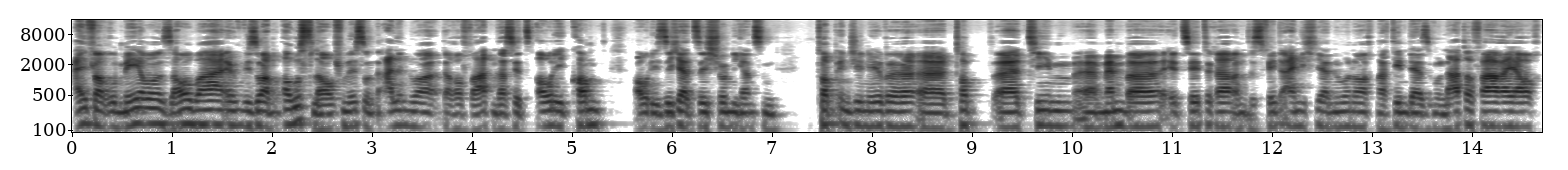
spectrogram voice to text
Alfa Romeo sauber irgendwie so am Auslaufen ist und alle nur darauf warten, dass jetzt Audi kommt. Audi sichert sich schon die ganzen Top-Ingenieure, äh, Top-Team-Member äh, etc. Und es fehlt eigentlich ja nur noch, nachdem der Simulatorfahrer ja auch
